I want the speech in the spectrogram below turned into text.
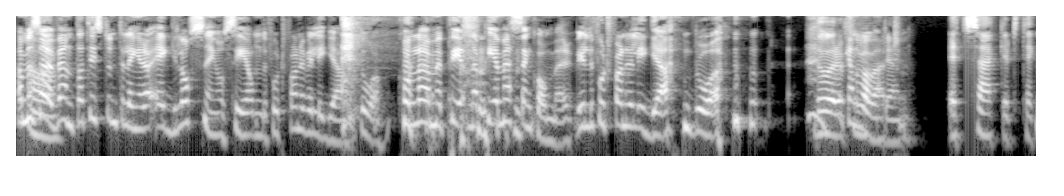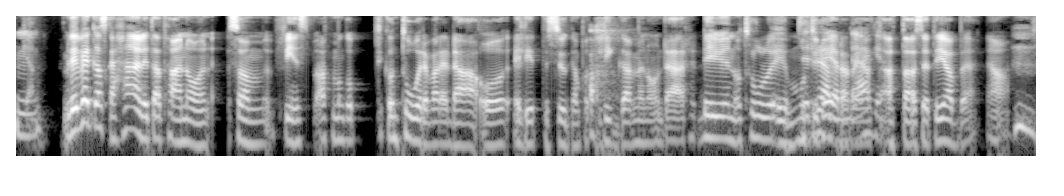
Ja men så här, vänta tills du inte längre har ägglossning och se om du fortfarande vill ligga då. Kolla med när PMSen kommer, vill du fortfarande ligga då? Då är det kan det vara värt ett säkert tecken. Mm. Men det är väl ganska härligt att ha någon som finns, att man går till kontoret varje dag och är lite sugen på att oh. ligga med någon där. Det är ju en otrolig motiverare att, att ta sig till jobbet. Ja. Mm.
